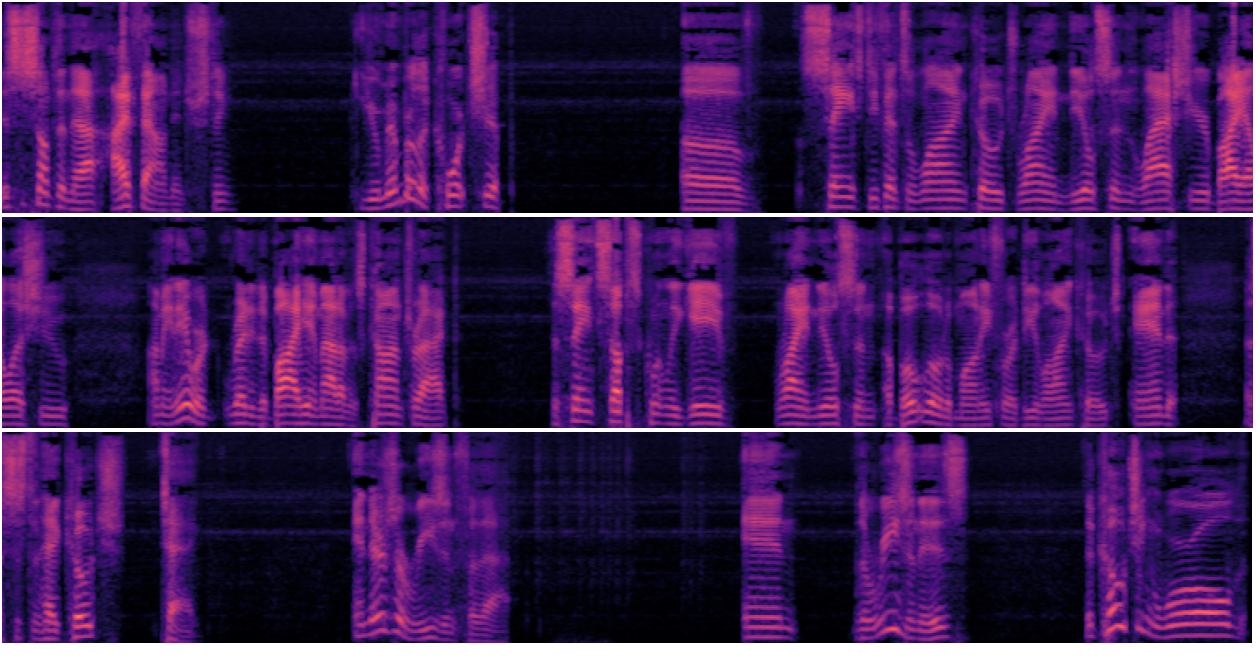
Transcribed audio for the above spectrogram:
This is something that I found interesting. You remember the courtship of Saints defensive line coach Ryan Nielsen last year by LSU I mean, they were ready to buy him out of his contract. The Saints subsequently gave Ryan Nielsen a boatload of money for a D line coach and assistant head coach tag. And there's a reason for that. And the reason is the coaching world,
